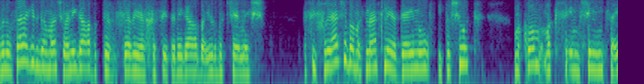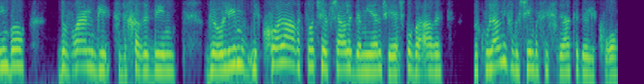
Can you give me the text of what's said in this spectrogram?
ואני רוצה להגיד גם משהו, אני גרה בפריפריה יחסית, אני גרה בעיר בת שמש. הספרייה שבמתנ"ס לידינו היא פשוט מקום מקסים שנמצאים בו דוברי אנגלית וחרדים ועולים מכל הארצות שאפשר לדמיין שיש פה בארץ, וכולם נפגשים בספרייה כדי לקרוא.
